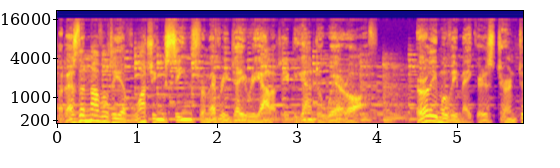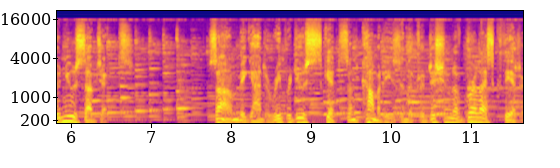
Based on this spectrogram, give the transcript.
But as the novelty of watching scenes from everyday reality began to wear off, early movie makers turned to new subjects. Some began to reproduce skits and comedies in the tradition of burlesque theater.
